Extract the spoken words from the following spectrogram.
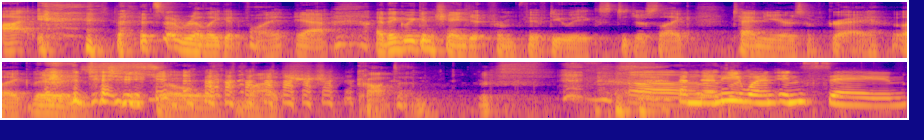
I that's a really good point. Yeah. I think we can change it from 50 weeks to just like 10 years of gray. Like there is so much content. Uh, and then he like... went insane.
